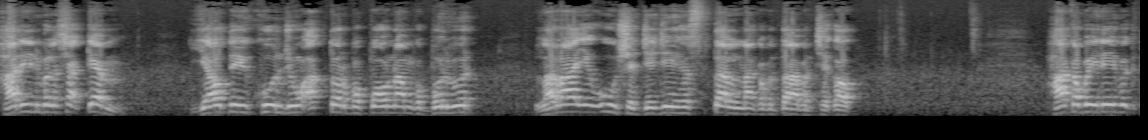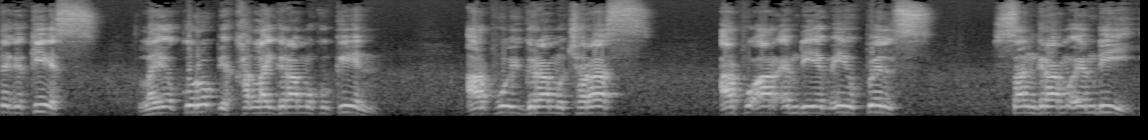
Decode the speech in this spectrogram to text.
Hadin bala syakem. Yau tu ukhun jung aktor bapau nam ke Bollywood. Lara ya u sya JJ Hospital na ka benta ban check up. Haka bai dei bekte ke kes. Layo kurup ya khanlai gramu kukin. Arpui gramu charas. Arpu RMDMA pills. San gramu MD.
